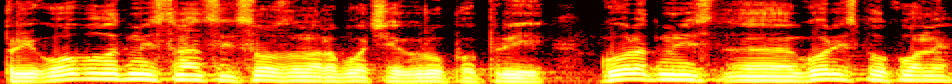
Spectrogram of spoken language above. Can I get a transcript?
при обл. администрации, создана рабочая группа при город горисполкоме.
